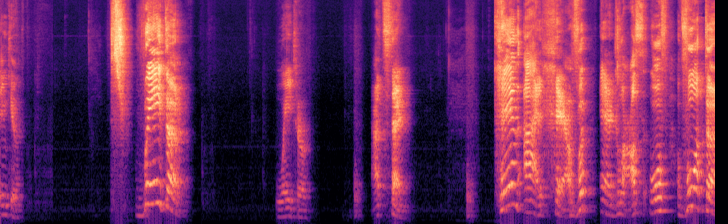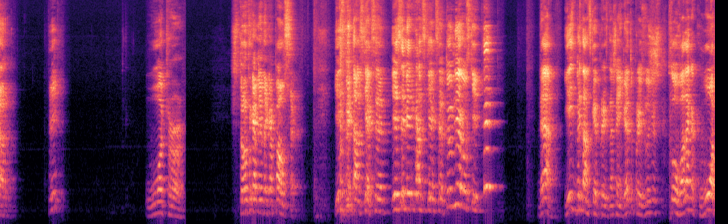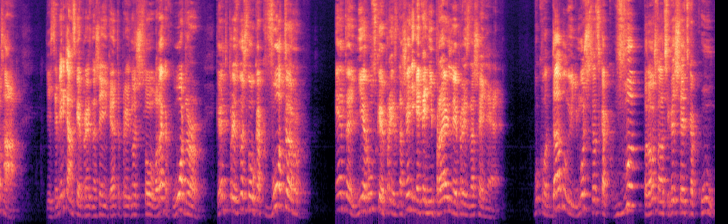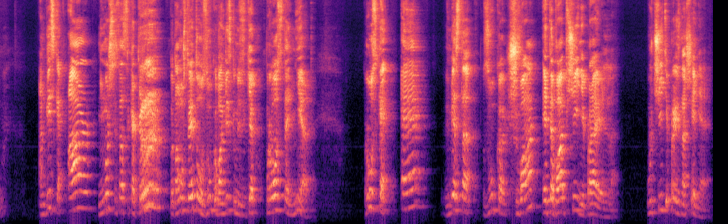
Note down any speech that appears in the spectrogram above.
Thank you. Waiter! Waiter. Отстань. Can I have a glass of water? Water. Что ты ко мне докопался? Есть британский акцент, есть американский акцент, у меня русский. Да, есть британское произношение, когда ты произносишь слово вода как water. Есть американское произношение, когда ты произносишь слово вода как water. Когда ты произносишь слово как water, это не русское произношение, это неправильное произношение. Буква W не может читаться как В, потому что она всегда читается как У. Английское R не может читаться как Р, потому что этого звука в английском языке просто нет. Русское Э вместо звука шва это вообще неправильно. Учите произношение.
